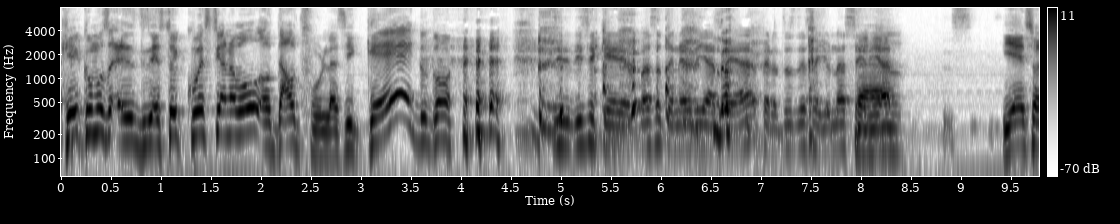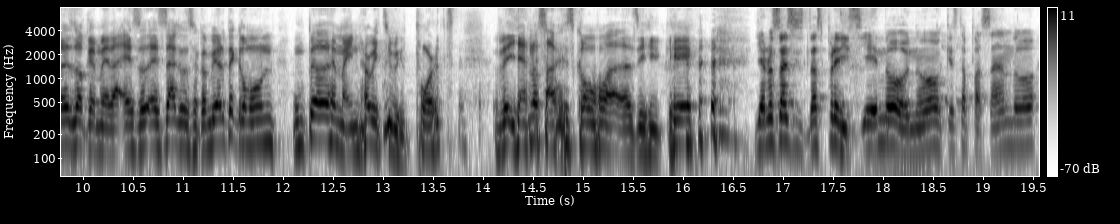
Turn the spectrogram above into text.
¿Qué? ¿Cómo? es- ¿Estoy questionable o doubtful? Así, ¿qué? ¿Cómo? Sí, Dice que vas a tener diarrea, pero entonces desayunas cereal. Y eso es lo que me da. Eso, exacto, se convierte como un, un pedo de Minority Report. De ya no sabes cómo va, así que. Ya no sabes si estás prediciendo o no, qué está pasando.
